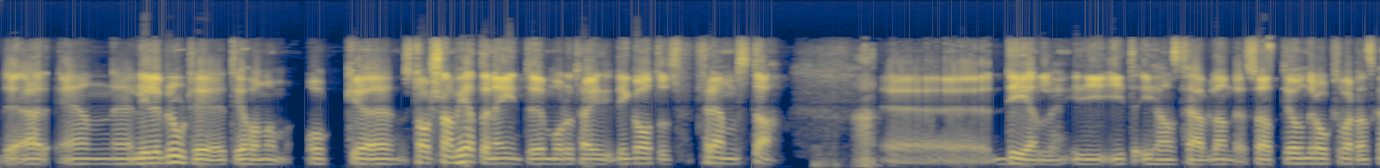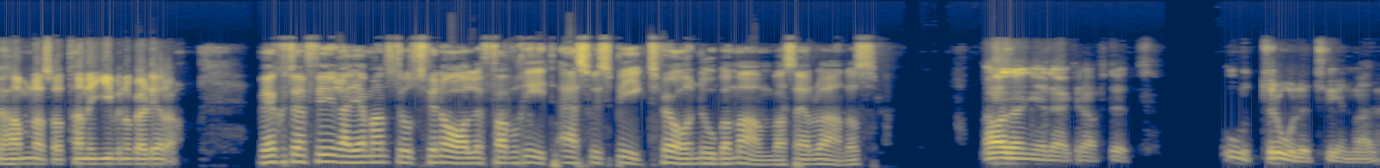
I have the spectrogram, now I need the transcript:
Det är en lillebror till, till honom. Och startsnabbheten är inte Morotai Degatos främsta del i, i, i, hans tävlande. Så att jag undrar också vart han ska hamna, så att han är given att gardera. V754 Diamantstorsfinal. Favorit as we speak 2 Nobamam. Vad säger du Anders? Ja, den gillar jag kraftigt. Otroligt fin med.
